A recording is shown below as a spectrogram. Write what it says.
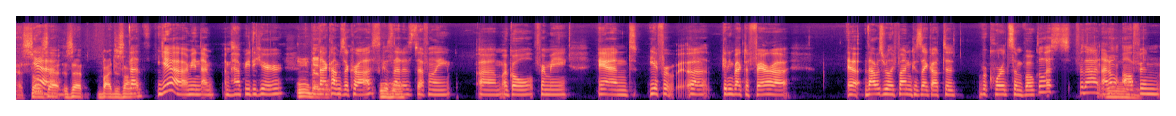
yeah. So is that is that by design? That's yeah. I mean, I'm I'm happy to hear Mm, that that comes across because Mm-hmm. is definitely um, a goal for me. And yeah, for uh, getting back to Farah, uh, that was really fun because I got to record some vocalists for that. And I don't often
